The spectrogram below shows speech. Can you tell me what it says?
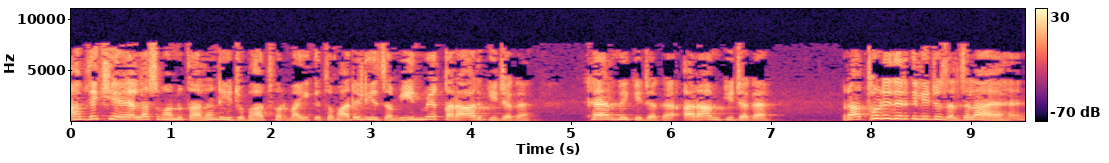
آپ دیکھیے، اللہ سبحان تعالیٰ نے یہ جو بات فرمائی کہ تمہارے لیے زمین میں قرار کی جگہ ہے، ٹھہرنے کی جگہ ہے، آرام کی جگہ ہے۔ رات تھوڑی دیر کے لیے جو زلزلہ آیا ہے،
